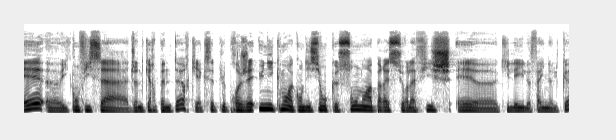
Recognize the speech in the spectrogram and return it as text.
Et euh, il confie ça à John Carpenter, qui accepte le projet uniquement à condition que son nom apparaisse sur l'affiche et euh, qu'il ait le final cut.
